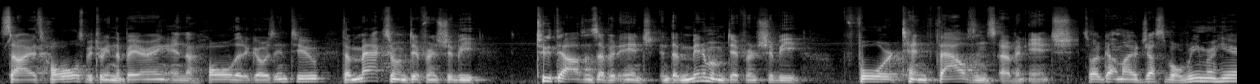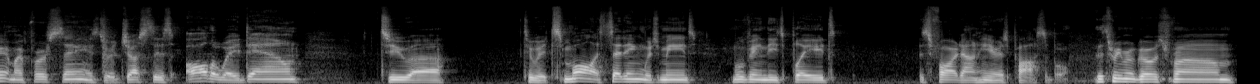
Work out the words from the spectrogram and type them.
size holes between the bearing and the hole that it goes into. The maximum difference should be two thousandths of an inch and the minimum difference should be four ten thousandths of an inch. So I've got my adjustable reamer here and my first thing is to adjust this all the way down to, uh, to its smallest setting, which means moving these blades as far down here as possible. This reamer goes from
